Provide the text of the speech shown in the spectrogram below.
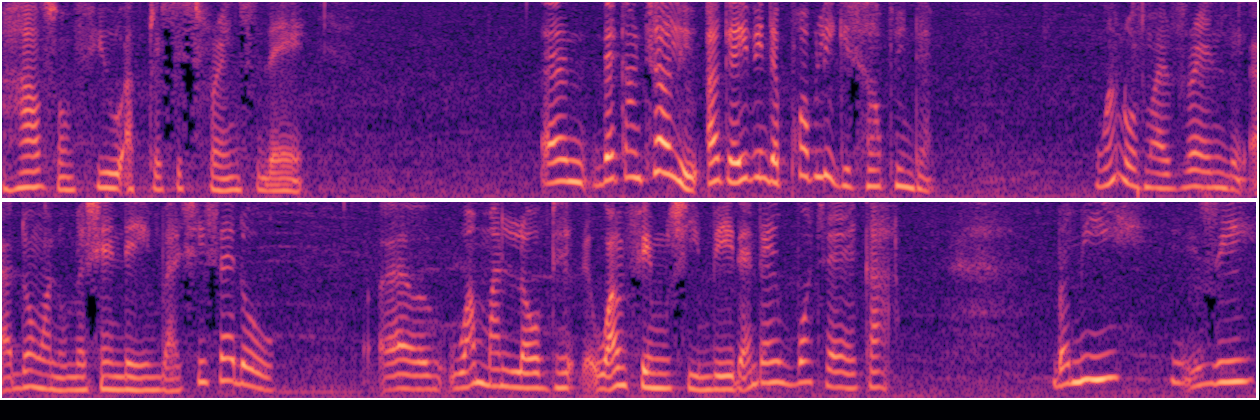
I have some few actresses friends there, and they can tell you, okay, even the public is helping them. One of my friends, I don't want to mention name, but she said, oh, uh, one man loved one film she made and then bought a car. But me, you see,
